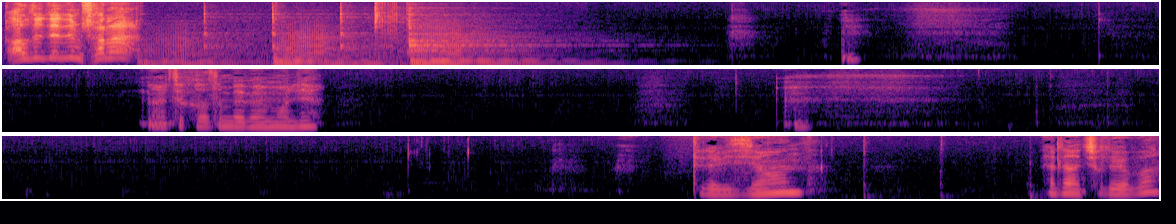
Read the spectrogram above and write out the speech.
Kaldır dedim sana. Kaldın bebeğim Molly? Televizyon. Nereden açılıyor bu?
